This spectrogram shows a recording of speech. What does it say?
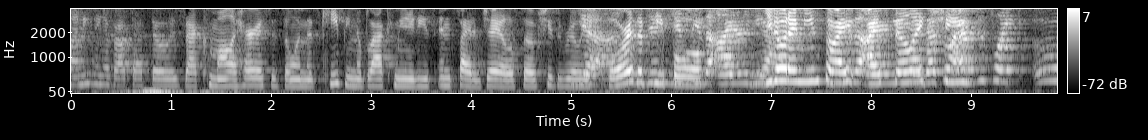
funny thing about that though is that Kamala Harris is the one that's keeping the black communities inside of jail. So if she's really for the people, You see the irony. you know what I mean? So I, I feel like That's she's why I'm just like, ooh,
